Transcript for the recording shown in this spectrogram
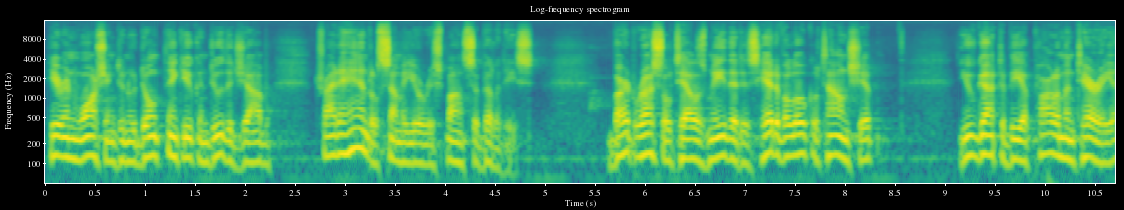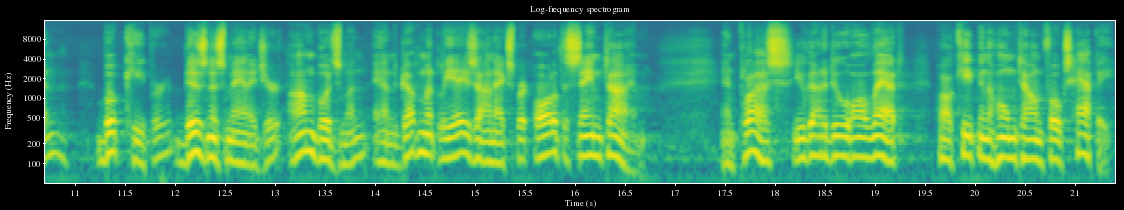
here in Washington who don't think you can do the job try to handle some of your responsibilities. Bart Russell tells me that as head of a local township, you've got to be a parliamentarian, bookkeeper, business manager, ombudsman, and government liaison expert all at the same time. And plus, you've got to do all that while keeping the hometown folks happy.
